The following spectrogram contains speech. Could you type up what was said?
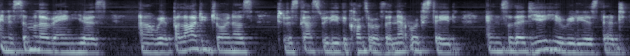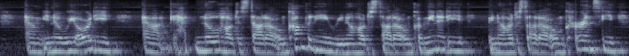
in a similar vein here is uh, we have Balaji join us to discuss really the concept of the network state. And so the idea here really is that, um, you know, we already uh, know how to start our own company, we know how to start our own community, we know how to start our own currency,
